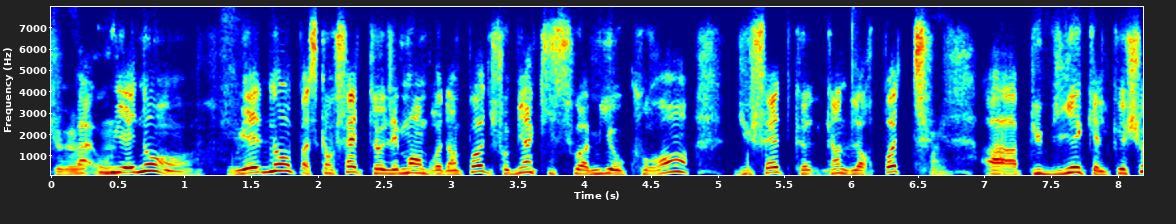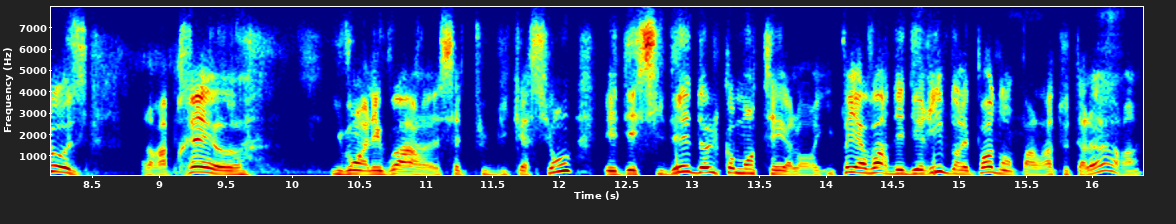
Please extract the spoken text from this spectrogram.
Que Bah, on- Oui et non. Oui et non, parce qu'en fait, les membres d'un pod, il faut bien qu'ils soient mis au courant du fait que qu'un de leurs potes Oui. a publié quelque chose. Alors après, euh, ils vont aller voir euh, cette publication et décider de le commenter. Alors, il peut y avoir des dérives dans les pods, on en parlera tout à l'heure, hein,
